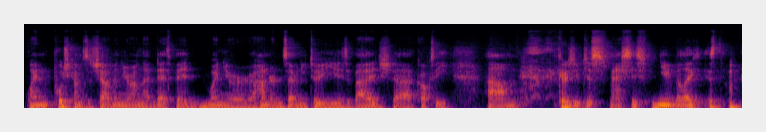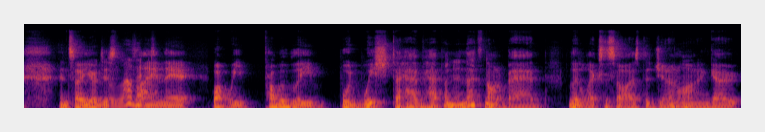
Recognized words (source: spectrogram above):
when push comes to shove and you're on that deathbed when you're 172 years of age, uh, Coxie, um, because you've just smashed this new belief system. And so you're just Love laying it. there. What we probably would wish to have happen. And that's not a bad little exercise to journal on and go,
